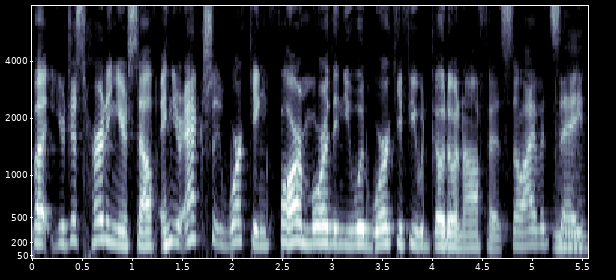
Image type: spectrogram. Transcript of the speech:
But you're just hurting yourself and you're actually working far more than you would work if you would go to an office. So I would say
